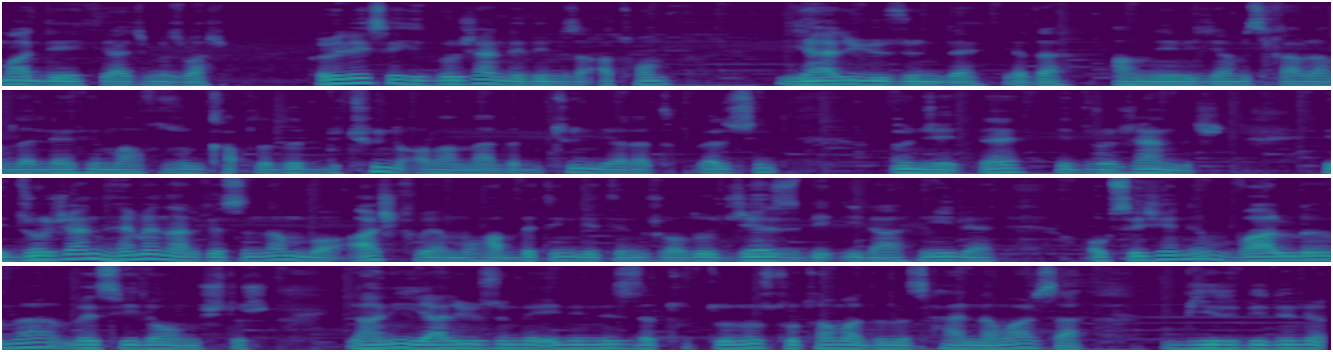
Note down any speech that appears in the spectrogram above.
maddeye ihtiyacımız var. Öyleyse hidrojen dediğimiz atom yeryüzünde ya da anlayabileceğimiz kavramda levh-i mahfuzun kapladığı bütün alanlarda bütün yaratıklar için öncelikle hidrojendir. Hidrojen hemen arkasından bu aşk ve muhabbetin getirmiş olduğu cezbi ilahiyle oksijenin varlığına vesile olmuştur. Yani yeryüzünde elinizle tuttuğunuz tutamadığınız her ne varsa birbirine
